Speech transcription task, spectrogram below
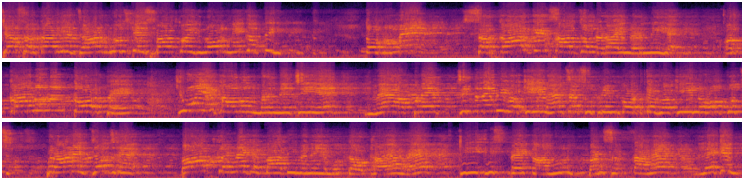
क्या सरकार ये जानबूझ के इस बात को इग्नोर नहीं करती तो हमें सरकार के साथ जो लड़ाई लड़नी है। और कानूनन तौर पे क्यों ये कानून बनने चाहिए? मैं अपने जितने भी वकील हैं, चाहे सुप्रीम कोर्ट के वकील हो, कुछ पुराने जज हैं, बात करने के बाद ही मैंने ये मुद्दा उठाया है कि इस पे कानून बन सकता है, लेकिन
